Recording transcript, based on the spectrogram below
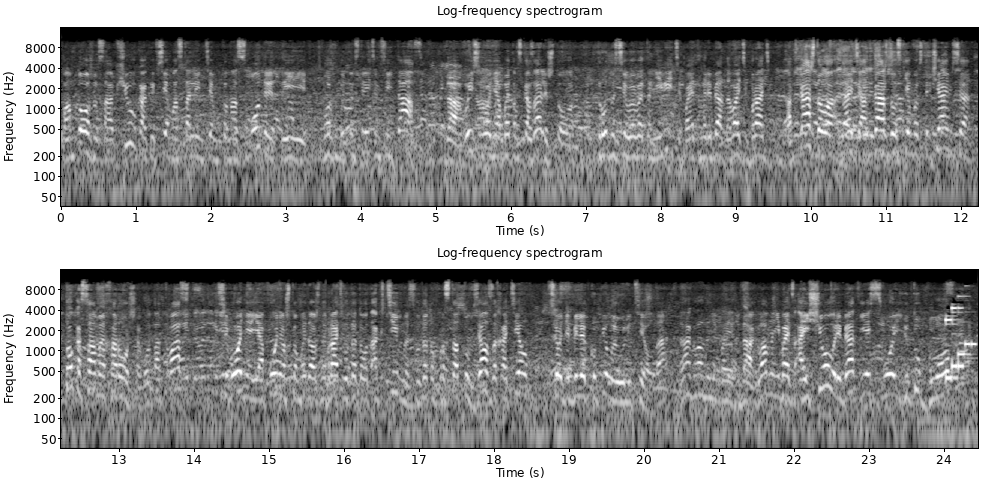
вам тоже сообщу, как и всем остальным тем, кто нас смотрит, и, может быть, мы встретимся и там. Да, вы сегодня об этом сказали, что трудностей вы в этом не видите, поэтому, ребят, давайте брать от каждого, знаете, от каждого, с кем мы встречаемся, только самое хорошее. Вот от вас сегодня я понял, что мы должны брать вот эту вот активность, вот эту простоту. Взял, захотел, сегодня билет купил и улетел, да? Да, главное не бояться. Да, главное не бояться. А еще у ребят есть свой YouTube-блог,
